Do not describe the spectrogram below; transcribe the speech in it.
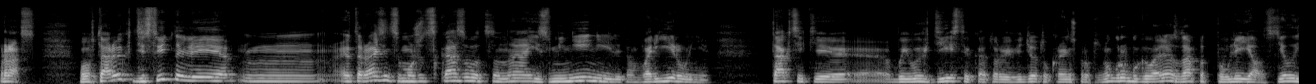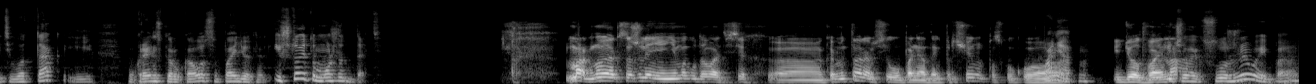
Раз. Во-вторых, действительно ли эта разница может сказываться на изменении или там, варьировании тактики э, боевых действий, которые ведет украинское руководство. Ну, грубо говоря, Запад повлиял. Сделайте вот так, и украинское руководство пойдет. И что это может дать? Марк, ну я, к сожалению, не могу давать всех э, комментариев в силу понятных причин, поскольку Понятно. идет война. Человек служивый, да,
